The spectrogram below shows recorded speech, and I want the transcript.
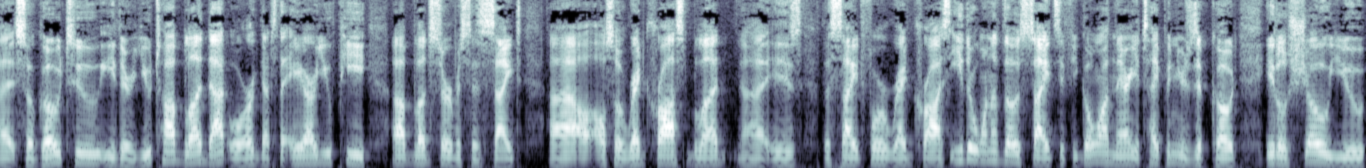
Uh, so go to either utahblood.org, that's the ARUP uh, Blood Services site. Uh, also, Red Cross Blood uh, is the site for Red Cross. Either one of those sites, if you go on there, you type in your zip code, it'll show you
